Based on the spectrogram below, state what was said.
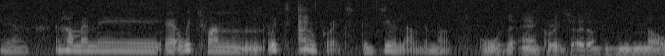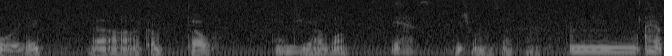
Yeah. And how many, uh, which one, which anchorage did you love the most? Oh, the anchorage, I don't know really. Uh, I can't tell. Uh, Do you have one? Yes. Which one is that? Mm, I have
